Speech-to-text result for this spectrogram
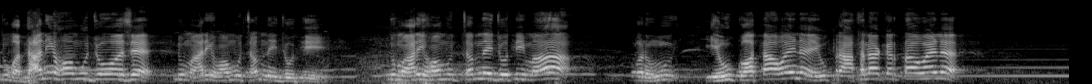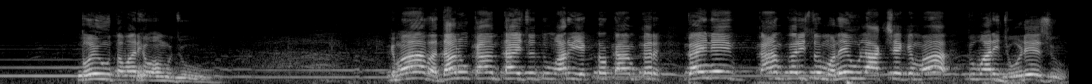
તું બધાની હોમું જોવે છે. તું મારી હોમું ચમ નહીં જોતી? તું મારી હોમું ચમ નહીં જોતી, માં? પણ હું એવું કહેતા હોય ને, એવું પ્રાર્થના કરતા હોય ને, તોય હું તમારી હોમું જોઉં. કે માં, બધાનું કામ થાય છે, તું મારું એક તો કામ કર. કઈ નહીં, કામ કરીશ તો મને એવું લાગશે કે, માં, તું મારી જોડે છું.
